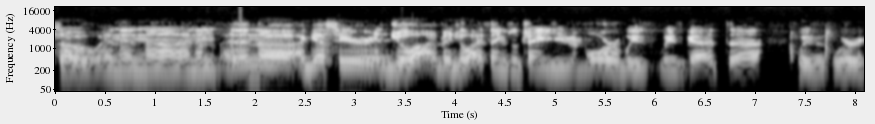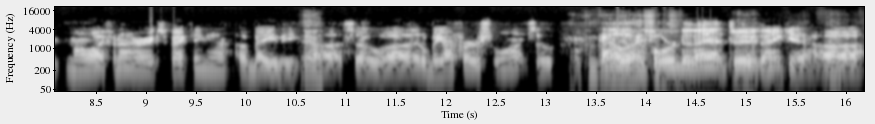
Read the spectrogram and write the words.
so and then uh, and then and then uh, I guess here in July, mid July, things will change even more. We've we've got uh, we've we're my wife and I are expecting a, a baby. Yeah. Uh, so uh, it'll be our first one. So well, kind of looking forward to that too. Yeah. Thank you. Yeah. Uh,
